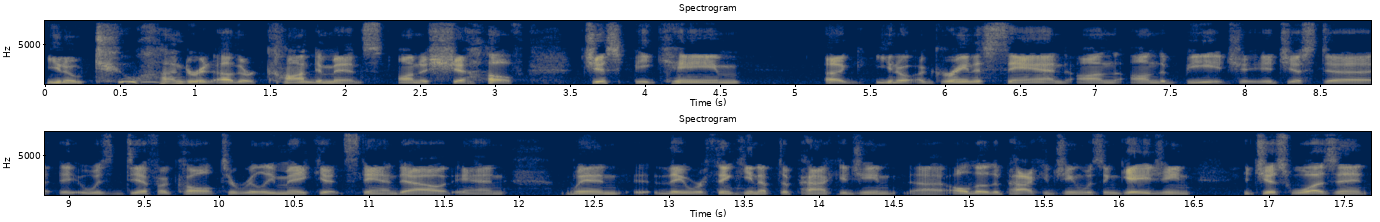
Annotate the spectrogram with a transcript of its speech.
you know 200 other condiments on a shelf just became a you know a grain of sand on on the beach. It just uh, it was difficult to really make it stand out and when they were thinking up the packaging. Uh, although the packaging was engaging, it just wasn't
